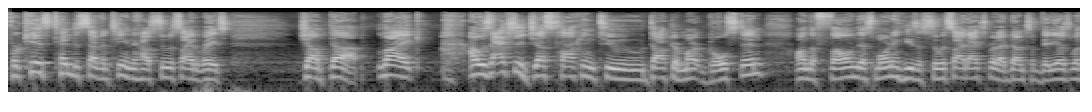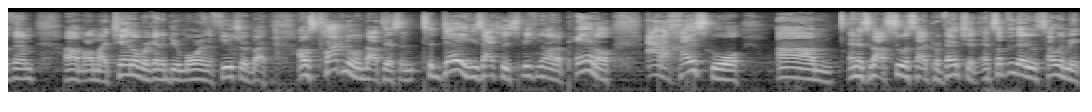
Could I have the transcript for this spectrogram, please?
for kids 10 to 17 how suicide rates jumped up. Like, I was actually just talking to Dr. Mark Goulston on the phone this morning. He's a suicide expert. I've done some videos with him um, on my channel. We're gonna do more in the future, but I was talking to him about this, and today he's actually speaking on a panel at a high school um, and it's about suicide prevention. And something that he was telling me,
